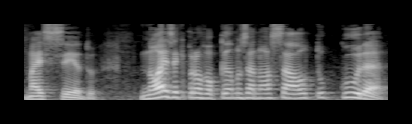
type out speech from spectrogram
mais cedo. Nós é que provocamos a nossa autocura.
